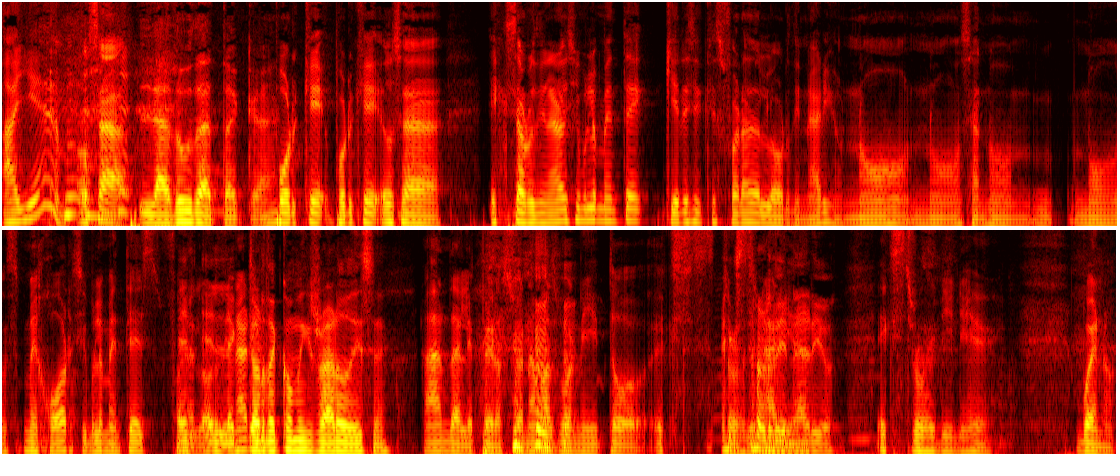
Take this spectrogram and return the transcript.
I I am. O sea, La duda ataca. porque, porque, o sea, extraordinario simplemente quiere decir que es fuera de lo ordinario. No, no, o sea, no, no es mejor, simplemente es fuera el, de lo el ordinario. lector de cómics raro dice. Ándale, pero suena más bonito. Extraordinario. Extraordinaire. Bueno,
